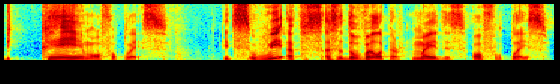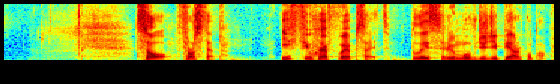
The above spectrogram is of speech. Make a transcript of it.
became awful place. It's we as, as a developer made this awful place. So, first step. If you have website, please remove GDPR pop-up.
